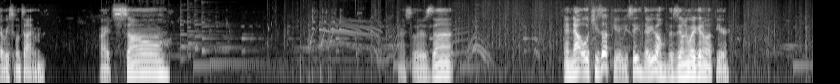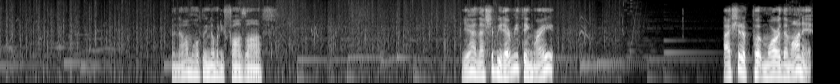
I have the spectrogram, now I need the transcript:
every single time. Alright, so... Alright, so there's that. And now Oatchi's up here, you see? There you go. This is the only way to get him up here. And now I'm hoping nobody falls off. Yeah, and that should beat everything, right? I should have put more of them on it.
